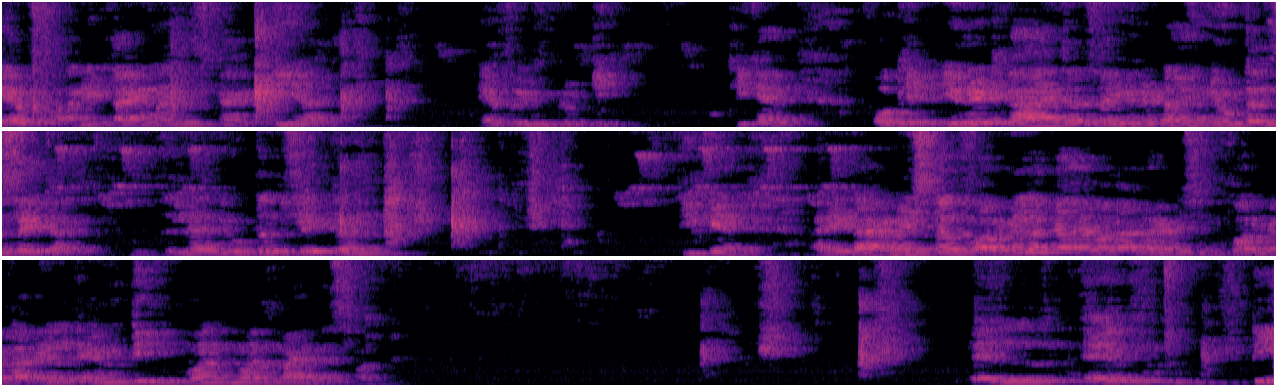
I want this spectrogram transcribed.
एफ़ आणि टाइम टी आहे. एफ़ इंटू टी ठीक आहे? ओके युनिट काय आहे? त्याचं युनिट आहे न्यूटन लिहा न्यूटन सेकंद ठीक आहे? आणि डायमेन्शनल फॉर्म्युला काय आहे बघा? Dimension formula L M T one one minus one L M T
